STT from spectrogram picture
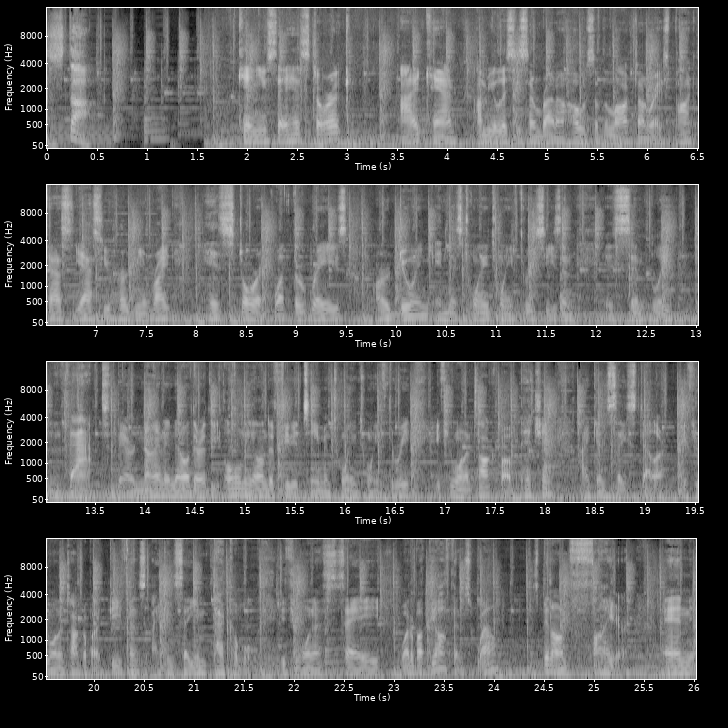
stop. Can you say historic? I can. I'm Ulysses Sembrano, host of the Locked On Rays podcast. Yes, you heard me right. Historic. What the Rays are doing in this 2023 season is simply that. They are 9 0. They're the only undefeated team in 2023. If you want to talk about pitching, I can say stellar. If you want to talk about defense, I can say impeccable. If you want to say, what about the offense? Well, been on fire. And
